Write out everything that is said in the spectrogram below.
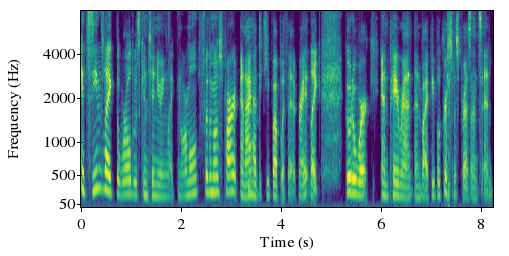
it seemed like the world was continuing like normal for the most part and i had to keep up with it right like go to work and pay rent and buy people christmas presents and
